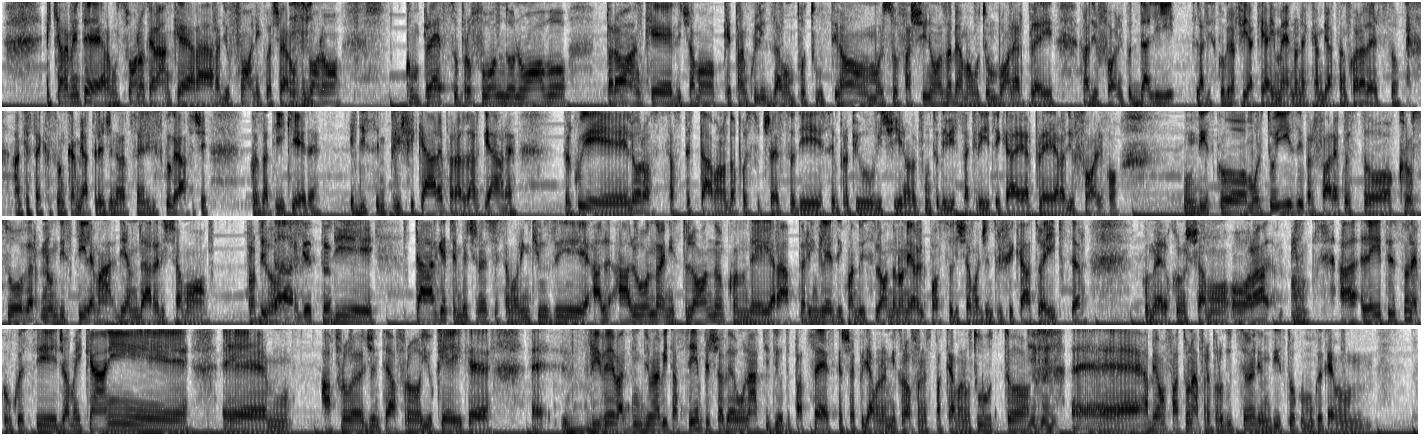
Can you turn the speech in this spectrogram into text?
e chiaramente era un suono che era anche radiofonico, cioè era un mm-hmm. suono complesso, profondo, nuovo, però anche diciamo che tranquillizzava un po' tutti, no? molto fascinoso, abbiamo avuto un buon airplay radiofonico. Da lì la discografia, che ahimè non è cambiata ancora adesso, anche se sono cambiate le generazioni di discografici, cosa ti chiede? E di semplificare per allargare. Per cui loro si aspettavano dopo il successo di sempre più vicino dal punto di vista critica airplay radiofonico un disco molto easy per fare questo crossover non di stile ma di andare diciamo proprio di target. di target, invece noi ci siamo rinchiusi a, a, Londra, in East London, con dei rapper inglesi quando East London non era il posto diciamo gentrificato e hipster come lo conosciamo ora, a Leytonstone e con questi giamaicani e, e, afro, gente afro UK che eh, viveva di una vita semplice, aveva un'attitude pazzesca, cioè pigliavano il microfono e spaccavano tutto. Mm-hmm. Eh, abbiamo fatto una preproduzione di un disco comunque che un,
